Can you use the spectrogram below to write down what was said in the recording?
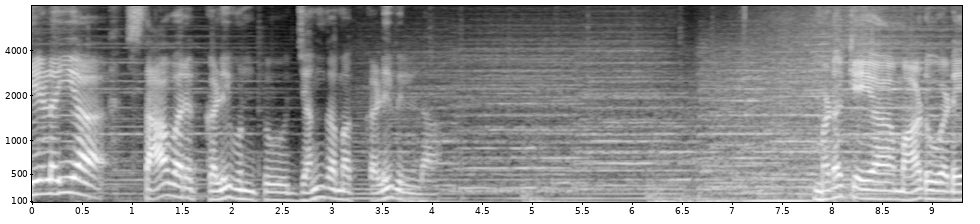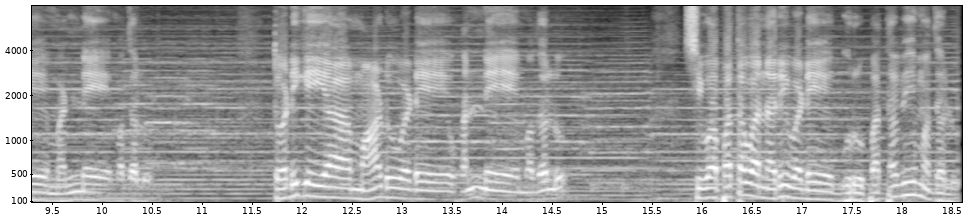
ಕೇಳಯ್ಯ, ಸ್ಥಾವರ ಕಳಿವುಂಟು, ಜಂಗಮ ಕಳಿವಿಲ್ಲ. ಮಡಕೆಯ ಮಾಡುವಡೆ ಮಣ್ಣೆ ಮೊದಲು. ತೊಡಿಗೆಯ ಮಾಡುವಡೆ ಹೊನ್ನೆ ಮೊದಲು. ಶಿವಪಥವ ನರಿವಡೆ ಗುರುಪಥವೇ ಮೊದಲು.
